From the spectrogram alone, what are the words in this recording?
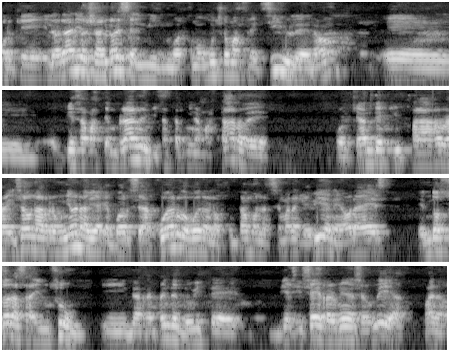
porque el horario ya no es el mismo, es como mucho más flexible, ¿no? Eh, empieza más temprano y quizás termina más tarde porque antes para organizar una reunión había que ponerse de acuerdo, bueno, nos juntamos la semana que viene, ahora es en dos horas hay un Zoom y de repente tuviste 16 reuniones en un día. Bueno,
